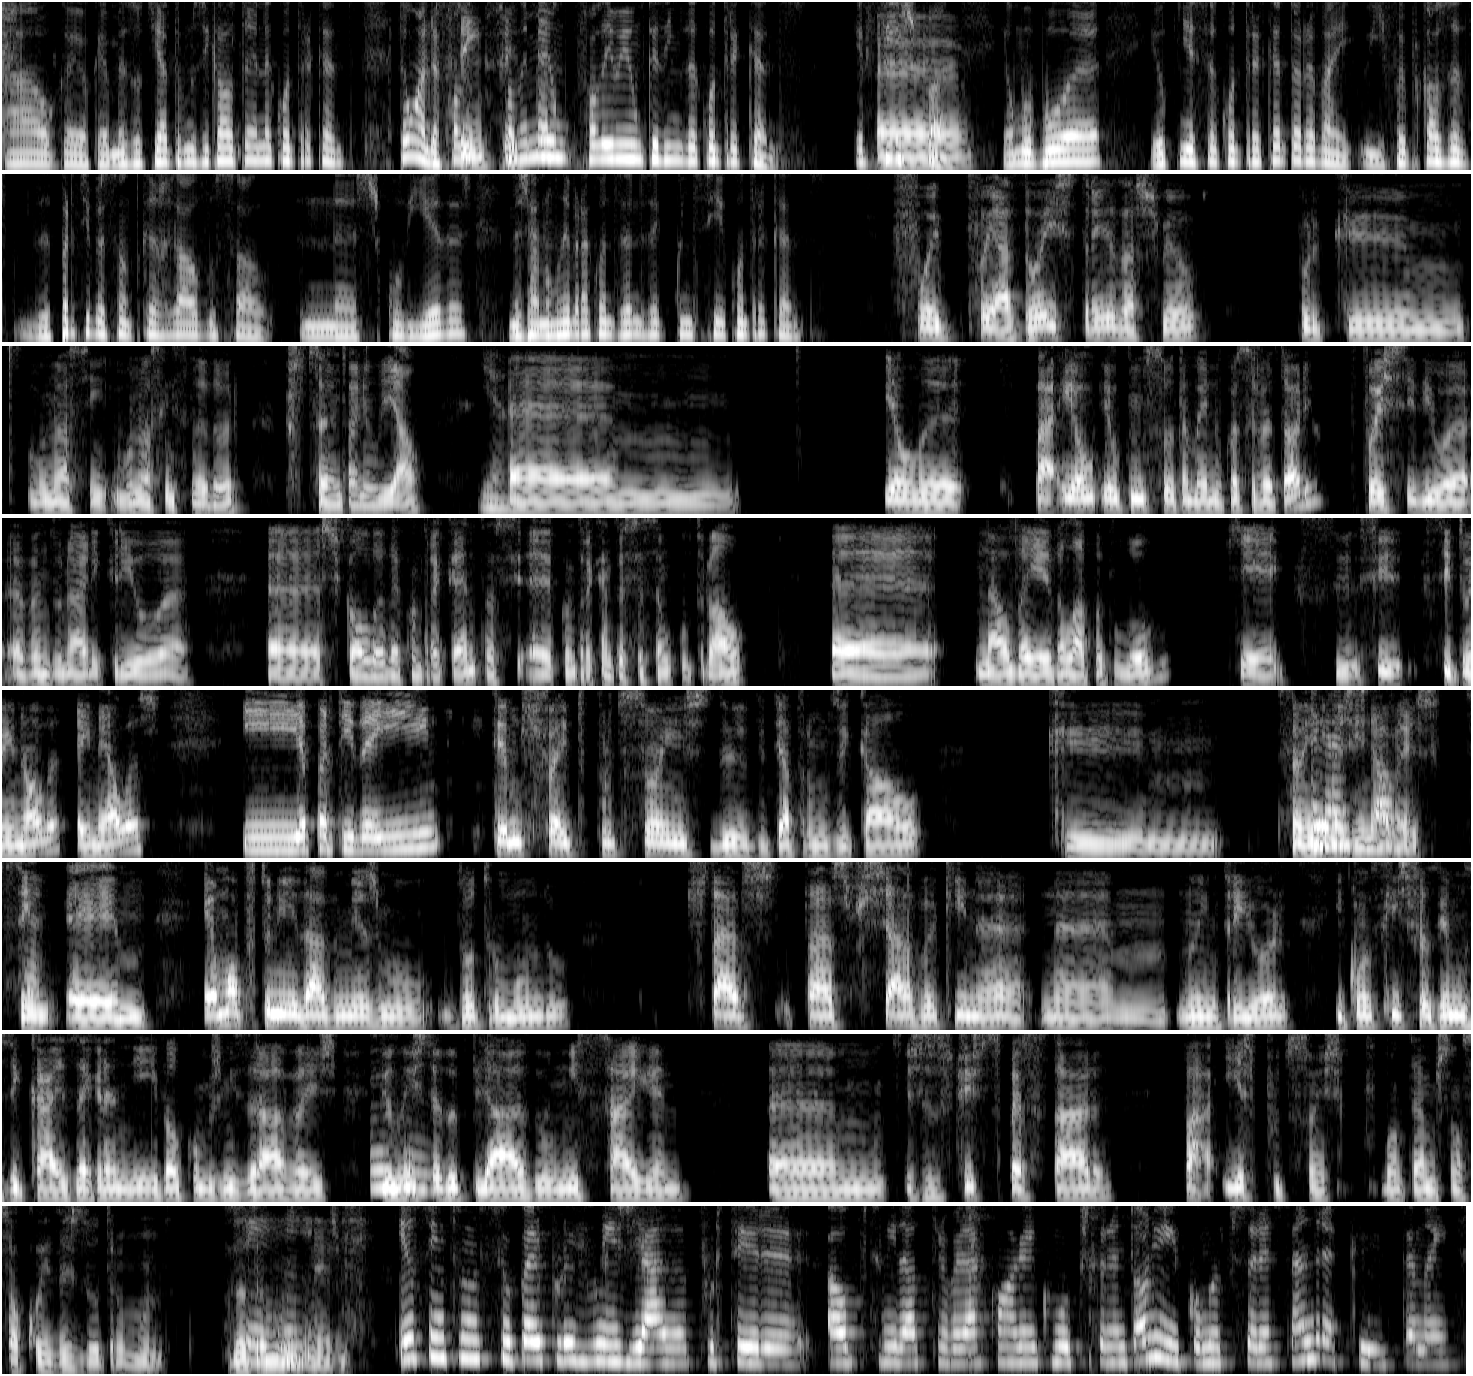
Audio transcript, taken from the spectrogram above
Ah, ok, ok. Mas o teatro musical tem na Contracanto. Então, olha, falei- falei-me um, falei um bocadinho da Contracanto. É fixe, pá. Ah, É uma boa. Eu conheço a Contracanto, ora bem, e foi por causa da participação de Carregal do Sal nas Escolhidas, mas já não me lembro há quantos anos é que conheci a Contracanto. foi, foi há dois, três, acho eu, porque hum, o, nosso, o nosso ensinador, o professor António Leal, Yeah. hum, ele, pá, ele, ele começou também no conservatório, depois decidiu a- abandonar e criou a, a escola da Contracanto, a, a Contracanto Associação Cultural, ah, na aldeia da Lapa do Lobo, que, é, que se, se situa em, Nola, em Nelas, e a partir daí temos feito produções de, de teatro musical que hum, são grande inimagináveis. Sim, é, é uma oportunidade mesmo de outro mundo. Tu estás, estás fechado aqui na, na- no interior e conseguis fazer musicais a grande nível, como Os Miseráveis, Uhum. Violinista do Telhado, Miss Saigon, hum, Jesus Cristo Superstar. Pá, e as produções que montamos são só coisas de outro mundo. Outro Sim, mundo e- mesmo. Eu sinto-me super privilegiada por ter eh, a oportunidade de trabalhar com alguém como o professor António e como a professora Sandra, que também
